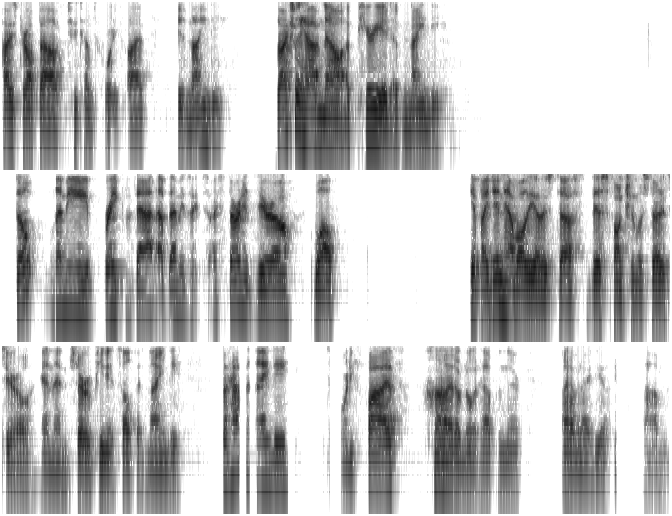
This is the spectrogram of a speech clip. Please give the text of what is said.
pi's drop out, 2 times 45 is 90. So I actually have now a period of 90. So let me break that up. That means I start at 0. Well, if I didn't have all the other stuff, this function would start at 0 and then start repeating itself at 90. So half of 90 is 45. I don't know what happened there. I have an idea. Um,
